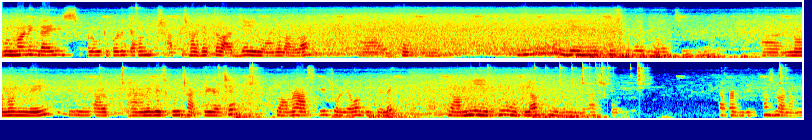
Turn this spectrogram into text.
গুড মর্নিং গাইস সকালে উঠে পড়েছে। এখন সাতটা, সাড়ে সাতটা বাজছে। এই রোহানা বাবা। ঘুমাচ্ছে আর ননদ নেই। আর ভাঙানাকে স্কুল ছাড়তে গেছে। তো আমরা আজকেই চলে যাব বিকেলে। তো আমি এখন উঠলাম। করে। তারপর ব্রেকফাস্ট বানাবো।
